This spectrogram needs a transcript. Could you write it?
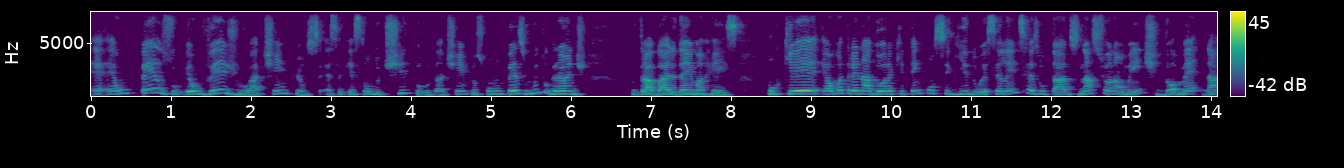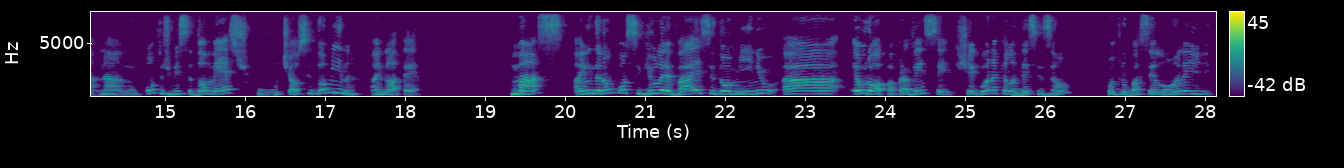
É, é, um peso, eu vejo a Champions, essa questão do título da Champions, como um peso muito grande no trabalho da Emma Reis, porque é uma treinadora que tem conseguido excelentes resultados nacionalmente, na, na, no ponto de vista doméstico, o Chelsea domina a Inglaterra mas ainda não conseguiu levar esse domínio à Europa para vencer. Chegou naquela decisão contra o Barcelona e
